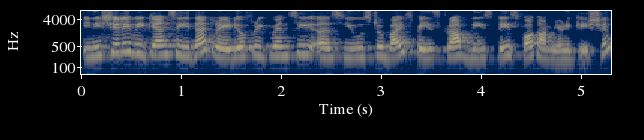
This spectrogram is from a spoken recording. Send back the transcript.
initially we can see that radio frequency is used by spacecraft these days for communication.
